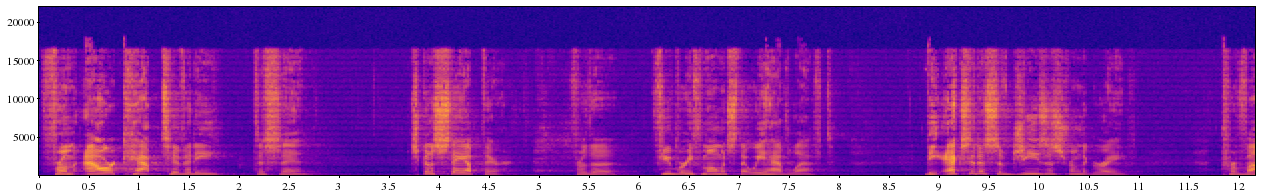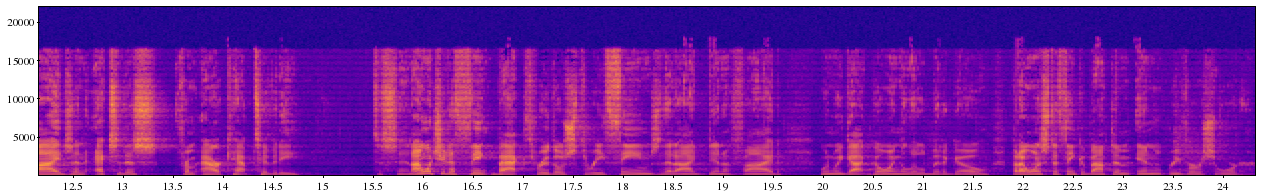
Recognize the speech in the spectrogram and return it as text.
from our captivity to sin. It's going to stay up there for the few brief moments that we have left. The exodus of Jesus from the grave provides an exodus from our captivity to sin. I want you to think back through those three themes that I identified when we got going a little bit ago, but I want us to think about them in reverse order.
